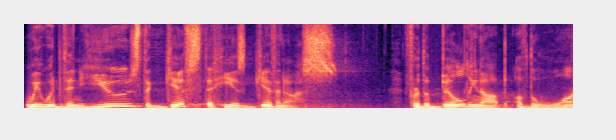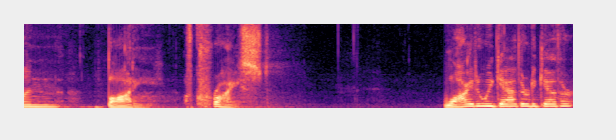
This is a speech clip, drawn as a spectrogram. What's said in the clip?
we would then use the gifts that He has given us for the building up of the one body of Christ. Why do we gather together?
